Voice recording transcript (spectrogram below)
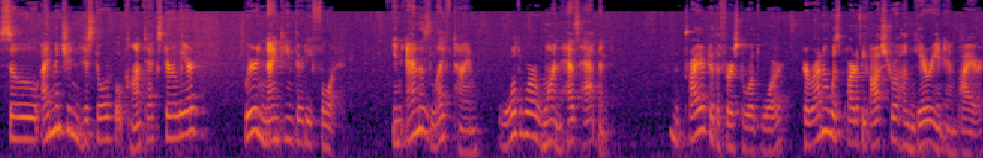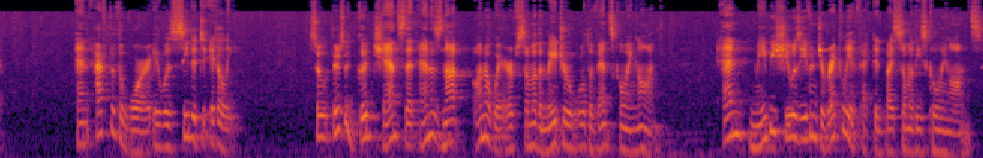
So, I mentioned historical context earlier. We're in 1934. In Anna's lifetime, World War I has happened. Prior to the First World War, Pirano was part of the Austro Hungarian Empire. And after the war, it was ceded to Italy, so there's a good chance that Anna's not unaware of some of the major world events going on. And maybe she was even directly affected by some of these going ons.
